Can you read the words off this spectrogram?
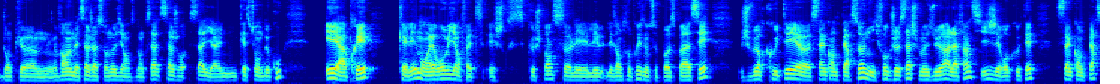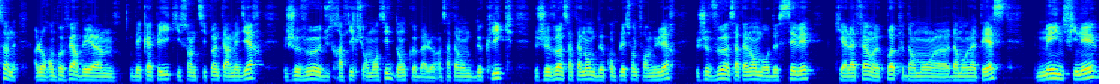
Donc, vend un message à son audience. Donc ça, ça, il y a une question de coût. Et après, quel est mon ROI en fait? Et ce que je pense les, les entreprises ne se posent pas assez, je veux recruter 50 personnes, il faut que je sache mesurer à la fin si j'ai recruté 50 personnes. Alors on peut faire des, des, KPI qui sont un petit peu intermédiaires. Je veux du trafic sur mon site, donc bah, un certain nombre de clics. Je veux un certain nombre de complétions de formulaires. Je veux un certain nombre de CV qui à la fin pop dans mon, ATS. Mais in fine,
